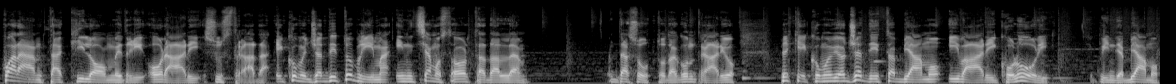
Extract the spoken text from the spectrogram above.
40 km orari su strada. E come già detto prima, iniziamo stavolta dal, da sotto, da contrario, perché come vi ho già detto abbiamo i vari colori. Quindi abbiamo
